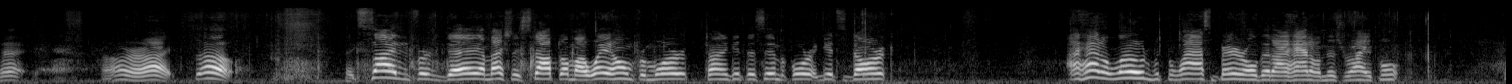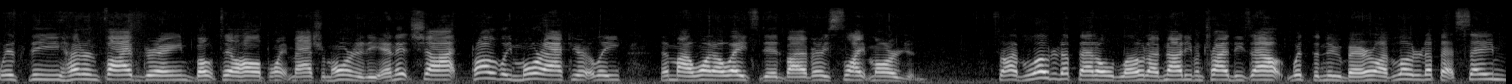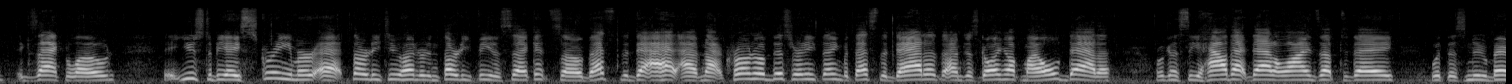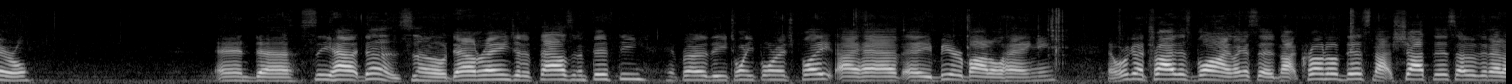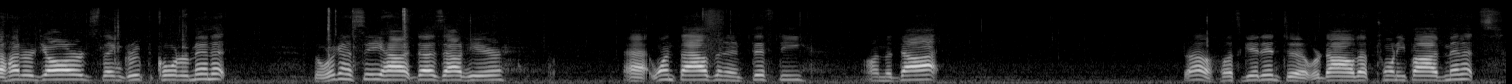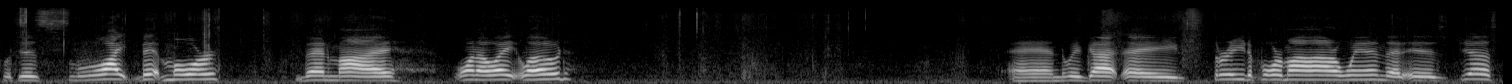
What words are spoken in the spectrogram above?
Okay. All right. So, excited for today. I'm actually stopped on my way home from work trying to get this in before it gets dark. I had a load with the last barrel that I had on this rifle with the 105 grain boat tail hollow point match from Hornady and it shot probably more accurately than my 108s did by a very slight margin. So I've loaded up that old load. I've not even tried these out with the new barrel. I've loaded up that same exact load. It used to be a screamer at 3,230 feet a second. So that's the data. I have not chronoed this or anything, but that's the data. That I'm just going off my old data. We're going to see how that data lines up today with this new barrel and uh, see how it does. So downrange at 1050 in front of the 24 inch plate, I have a beer bottle hanging. And we're gonna try this blind. Like I said, not chronoed this, not shot this other than at 100 yards, then grouped a quarter minute. So we're gonna see how it does out here at 1050 on the dot. So let's get into it. We're dialed up 25 minutes, which is slight bit more than my 108 load. And we've got a three to four mile hour wind that is just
